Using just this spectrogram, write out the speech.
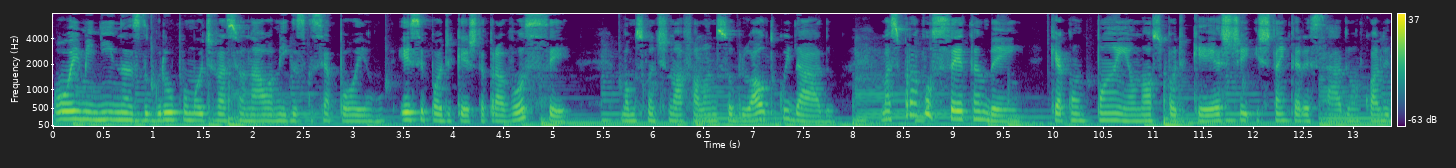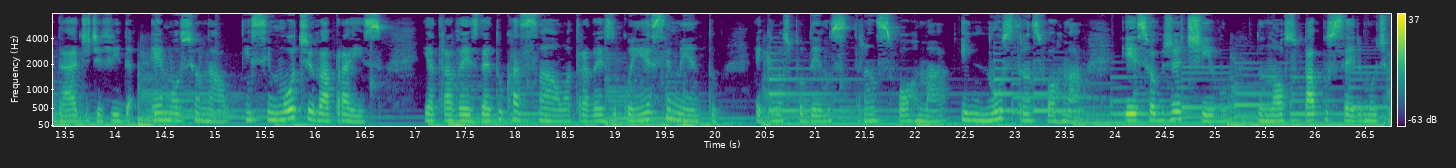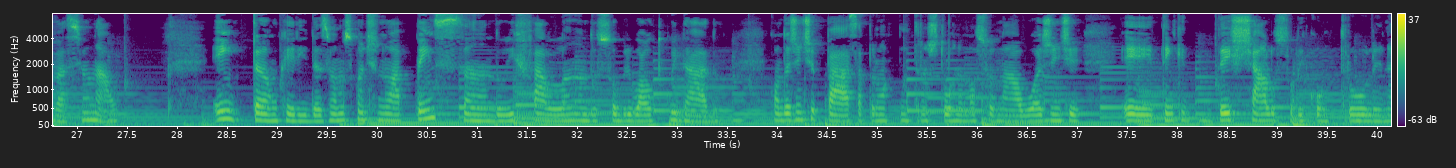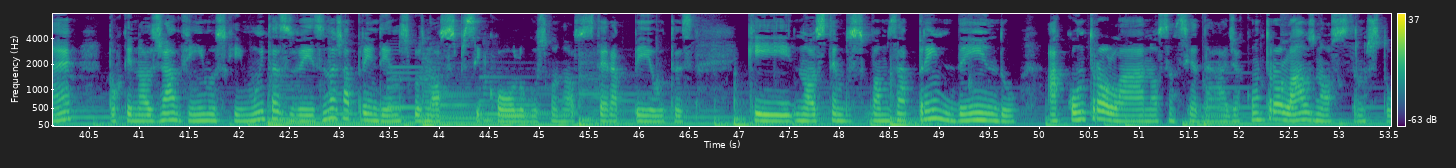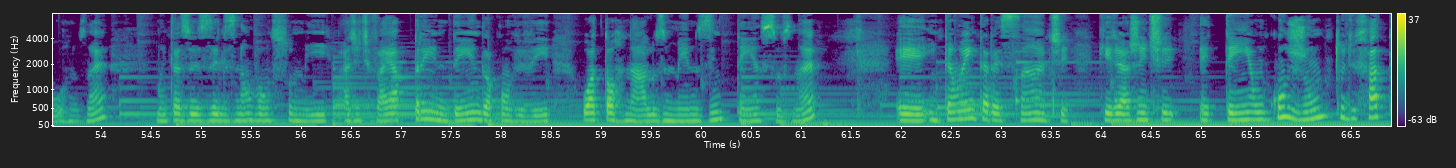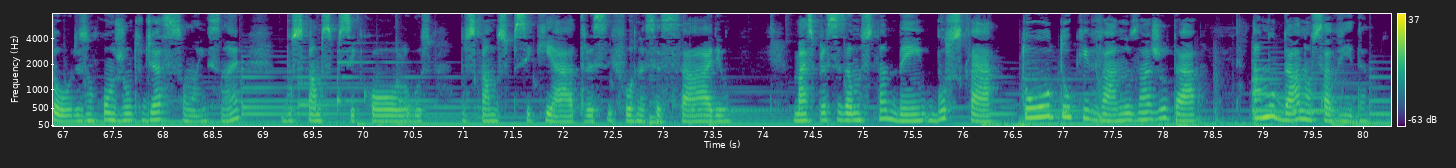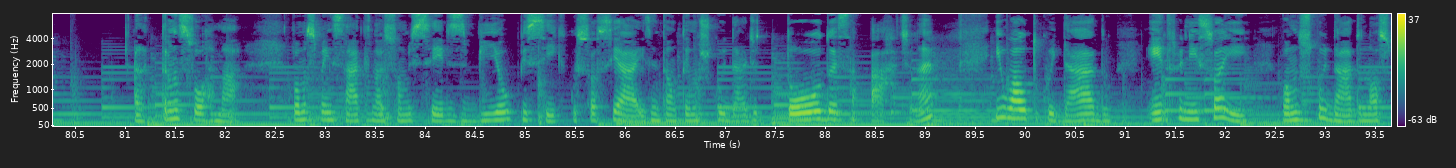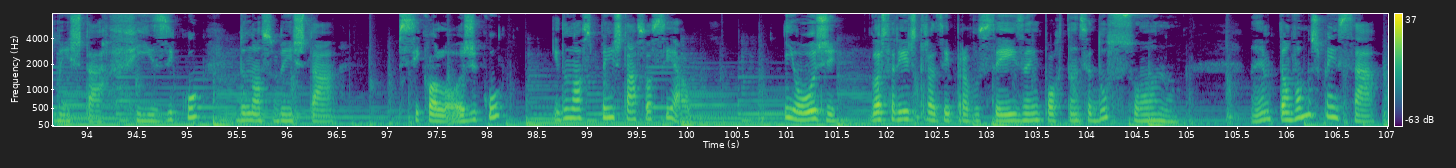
Oi, meninas do grupo motivacional Amigas que se apoiam. Esse podcast é para você. Vamos continuar falando sobre o autocuidado, mas para você também que acompanha o nosso podcast e está interessado em uma qualidade de vida emocional, em se motivar para isso. E através da educação, através do conhecimento, é que nós podemos transformar e nos transformar. Esse é o objetivo do nosso papo sério motivacional. Então, queridas, vamos continuar pensando e falando sobre o autocuidado. Quando a gente passa por um, um transtorno emocional, ou a gente é, tem que deixá-lo sob controle, né? Porque nós já vimos que muitas vezes nós já aprendemos com os nossos psicólogos, com os nossos terapeutas, que nós temos, vamos aprendendo a controlar a nossa ansiedade, a controlar os nossos transtornos, né? Muitas vezes eles não vão sumir, a gente vai aprendendo a conviver ou a torná-los menos intensos, né? É, então é interessante que a gente é, tenha um conjunto de fatores, um conjunto de ações, né? Buscamos psicólogos, buscamos psiquiatras se for necessário, mas precisamos também buscar tudo que vá nos ajudar a mudar nossa vida, a transformar. Vamos pensar que nós somos seres biopsíquicos sociais, então temos que cuidar de toda essa parte, né? E o autocuidado entra nisso aí. Vamos cuidar do nosso bem-estar físico, do nosso bem-estar psicológico e do nosso bem-estar social. E hoje gostaria de trazer para vocês a importância do sono. Né? Então vamos pensar,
